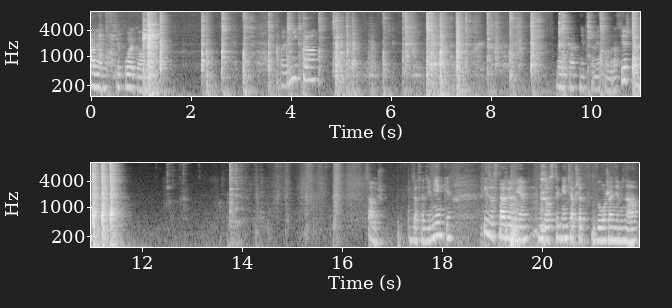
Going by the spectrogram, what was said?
z ciepłego pojemnika. Delikatnie przemieszam raz jeszcze. Są już w zasadzie miękkie i zostawiam je do stygnięcia przed wyłożeniem na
